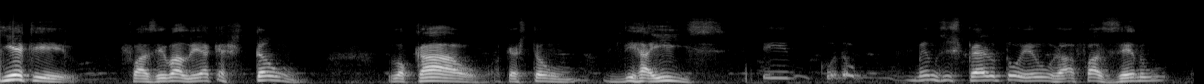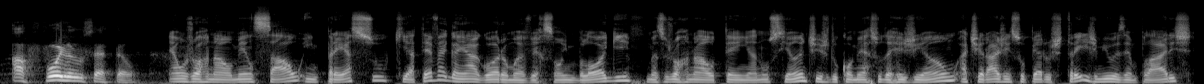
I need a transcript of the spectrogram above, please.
tinha que fazer valer a questão local, a questão de raiz. E menos espero, estou eu já fazendo a Folha do Sertão. É um jornal mensal, impresso, que até vai ganhar agora uma versão em blog, mas o jornal tem anunciantes do comércio da região, a tiragem supera os 3 mil exemplares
